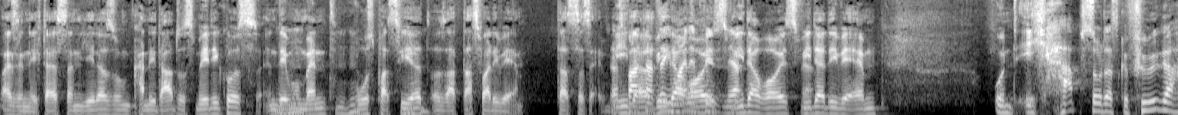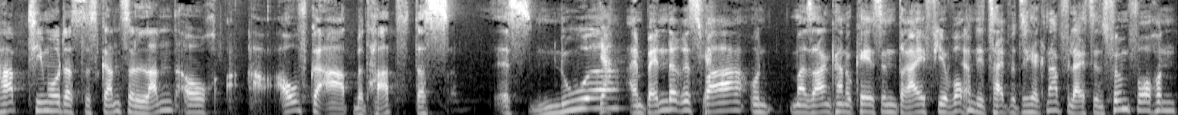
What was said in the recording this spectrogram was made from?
weiß ich nicht, da ist dann jeder so ein Candidatus Medicus in Mhm. dem Moment, wo es passiert und sagt, das war die WM. Das das, war wieder, wieder Reus, ja. wieder Reus, wieder die WM. Und ich habe so das Gefühl gehabt, Timo, dass das ganze Land auch aufgeatmet hat, dass es nur Ja. ein Bänderriss war und man sagen kann, okay, es sind drei, vier Wochen, die Zeit wird sicher knapp, vielleicht sind es fünf Wochen,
